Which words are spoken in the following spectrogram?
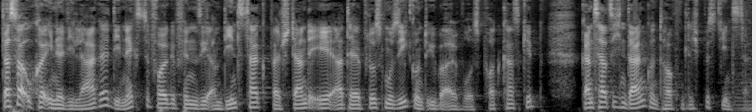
Das war Ukraine die Lage. Die nächste Folge finden Sie am Dienstag bei stern.de, RTL Plus Musik und überall, wo es Podcasts gibt. Ganz herzlichen Dank und hoffentlich bis Dienstag.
